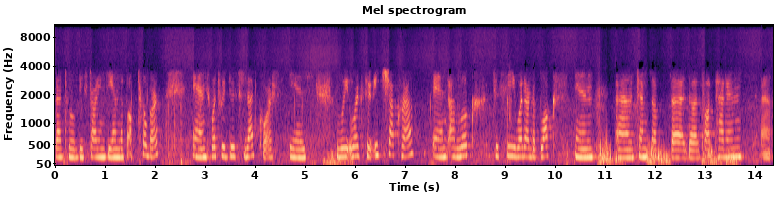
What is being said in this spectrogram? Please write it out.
that will be starting the end of October, and what we do through that course is we work through each chakra and I look to see what are the blocks in, uh, terms of the, the thought patterns uh,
